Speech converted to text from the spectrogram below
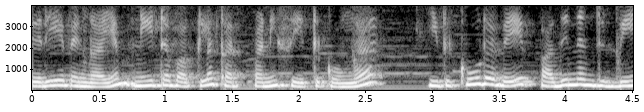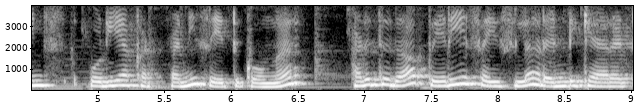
பெரிய வெங்காயம் நீட்டை பாக்கில் கட் பண்ணி சேர்த்துக்கோங்க. இது கூடவே பதினஞ்சு பீன்ஸ் பொடியாக கட் பண்ணி சேர்த்துக்கோங்க. அடுத்ததாக பெரிய சைஸில் ரெண்டு கேரட்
